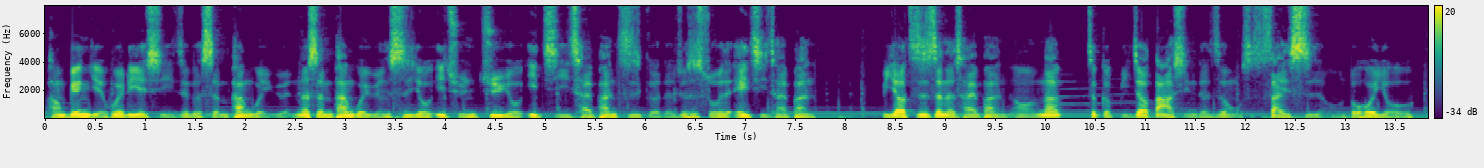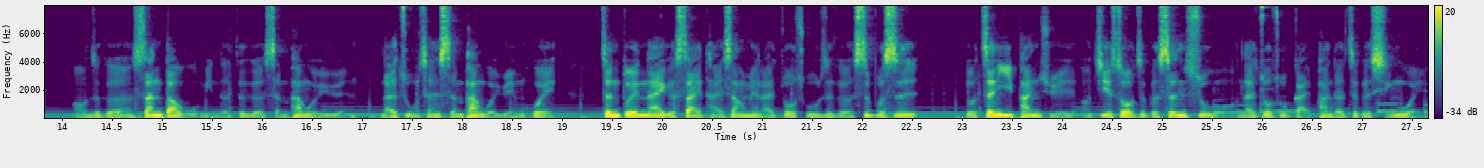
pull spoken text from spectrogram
旁边也会列席这个审判委员。那审判委员是由一群具有一级裁判资格的，就是所谓的 A 级裁判，比较资深的裁判哦。那这个比较大型的这种赛事哦，都会有。哦，这个三到五名的这个审判委员来组成审判委员会，针对那一个赛台上面来做出这个是不是有争议判决哦，接受这个申诉哦，来做出改判的这个行为哦。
